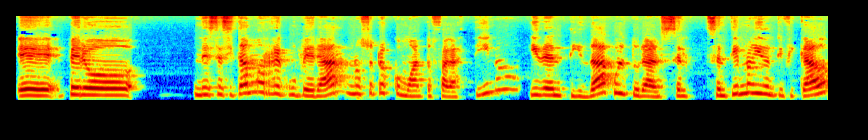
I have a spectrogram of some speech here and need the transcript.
eh, pero necesitamos recuperar nosotros como antofagastinos identidad cultural, sentirnos identificados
